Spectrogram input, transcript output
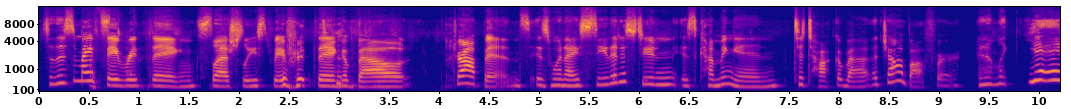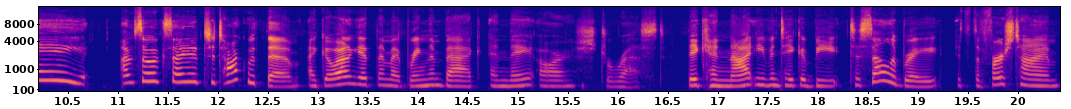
So this is my That's favorite tough. thing slash least favorite thing about drop ins is when I see that a student is coming in to talk about a job offer. And I'm like, yay! I'm so excited to talk with them. I go out and get them, I bring them back, and they are stressed. They cannot even take a beat to celebrate. It's the first time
